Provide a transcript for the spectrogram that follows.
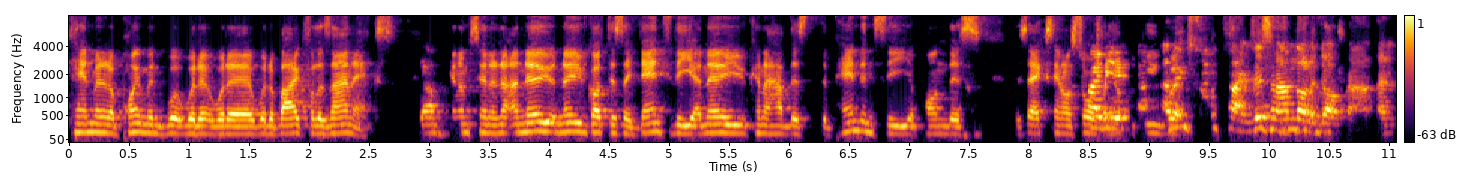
ten minute appointment with, with a with a with a bag full of Xanax. Yeah. You know what I'm saying? And I know now you've got this identity, and now you kind of have this dependency upon this this external source. I, mean, I have to deal I think sometimes, listen, I'm not a doctor, and,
